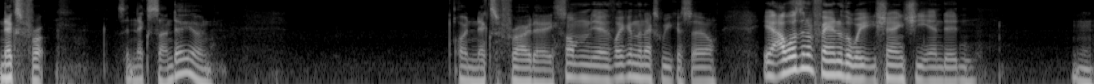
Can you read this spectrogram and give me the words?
Next fr- is it next Sunday or or next Friday? Something, yeah, like in the next week or so. Yeah, I wasn't a fan of the way Shang Chi ended. Mm.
